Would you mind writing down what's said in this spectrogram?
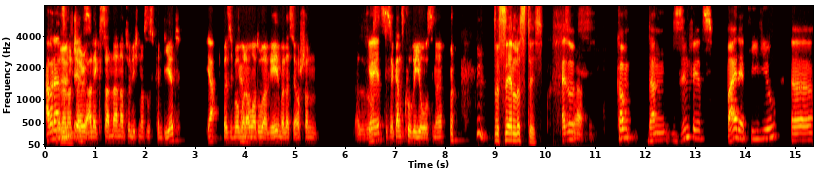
Aber dann ja, sind Jerry jetzt... Alexander natürlich noch suspendiert. Ja. Ich weiß nicht, wollen genau. wir da auch mal drüber reden, weil das ja auch schon, also das, ja, jetzt... das ist ja ganz kurios, ne? Das ist sehr lustig. Also, ja. komm, dann sind wir jetzt bei der Preview äh,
